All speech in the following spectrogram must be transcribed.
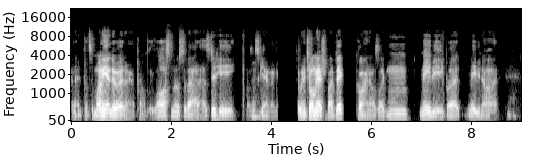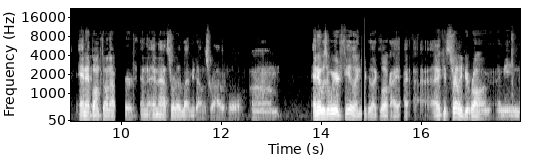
and I put some money into it and I promptly lost most of that, as did he. I was mm-hmm. scamming me. So when he told me I should buy Bitcoin, I was like, mm, maybe, but maybe not. Yeah. And I bumped on that word, and and that sort of led me down this rabbit hole. Um, and it was a weird feeling to be like, look, I, I I could certainly be wrong. I mean,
